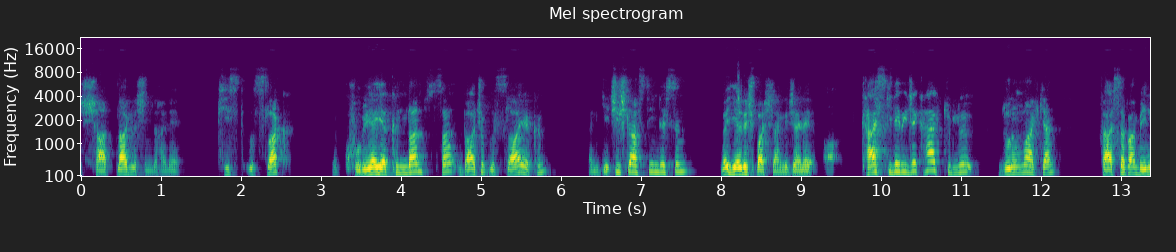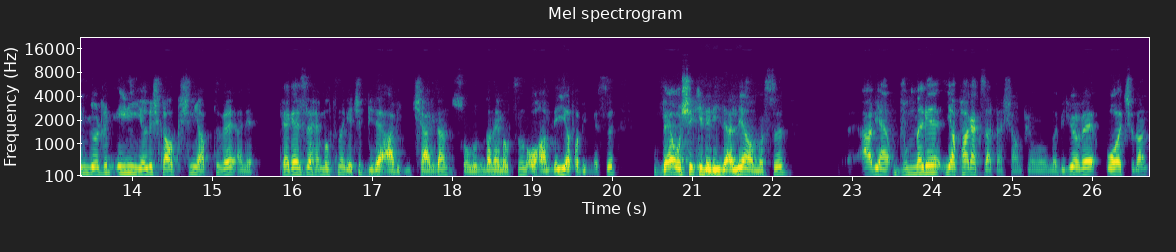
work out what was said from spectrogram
şartlarla şimdi hani pist ıslak kuruya yakındansa daha çok ıslığa yakın. Hani geçiş lastiğindesin ve yarış başlangıcı. Hani ters gidebilecek her türlü durum varken Verstappen benim gördüğüm en iyi yarış kalkışını yaptı ve hani Perez'le Hamilton'a geçip bir de abi içeriden solundan Hamilton'ın o hamleyi yapabilmesi ve o şekilde liderliği alması abi yani bunları yaparak zaten şampiyon olunabiliyor ve o açıdan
